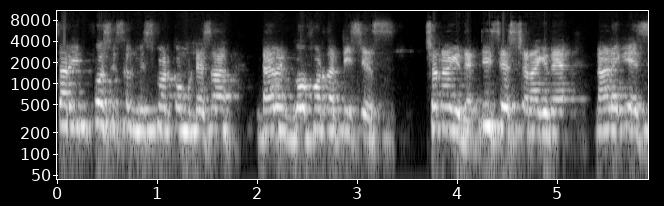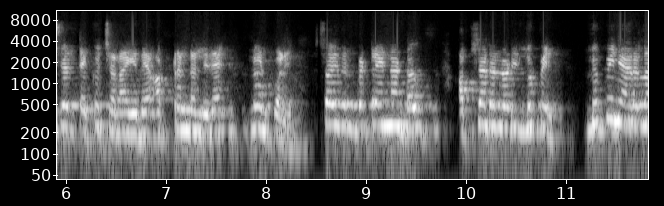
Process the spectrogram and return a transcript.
ಸರ್ ಇನ್ಫೋಸಿಸ್ ಅಲ್ಲಿ ಮಿಸ್ ಮಾಡ್ಕೊಂಡ್ಬಿಟ್ಟೆ, sir direct go for the T C S ಚೆನ್ನಾಗಿದೆ ಟಿ ಸಿ ಎಸ್ ಚೆನ್ನಾಗಿದೆ, ನಾಳೆಗೆ ಎಸ್ ಎಲ್ ಟೆಕ್ ಚೆನ್ನಾಗಿದೆ ಅಪ್ ಟ್ರೆಂಡ್ ಅಲ್ಲಿ ಇದೆ ನೋಡ್ಕೊಳ್ಳಿ. ಸೊ ಇದನ್ನ ಬಿಟ್ಟರೆ ಇನ್ನ ಡೌಟ್ ಅಪ್ ಸೈಡ್ ಅಲ್ಲಿ ನೋಡಿ ಲುಪಿನ್ ಲುಪಿನ್ ಯಾರೆಲ್ಲ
